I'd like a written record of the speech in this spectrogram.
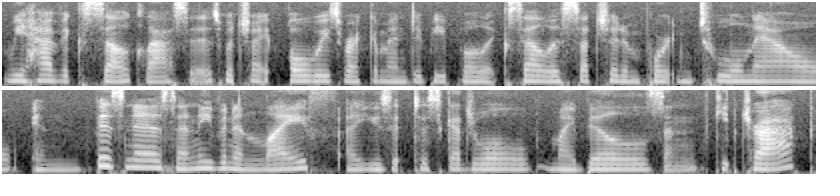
We have Excel classes, which I always recommend to people. Excel is such an important tool now in business and even in life. I use it to schedule my bills and keep track.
